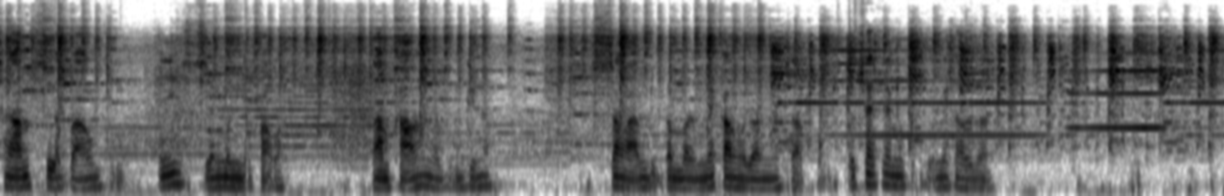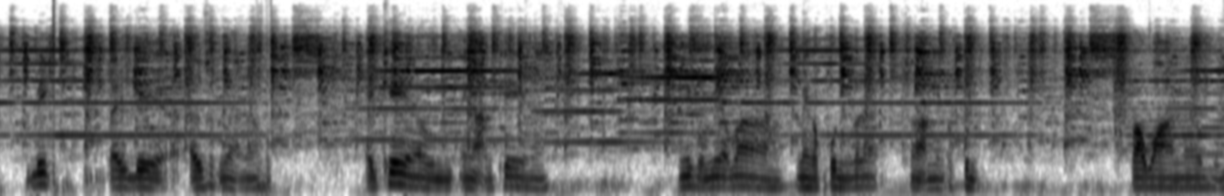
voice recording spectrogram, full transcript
สนามเสือเปล่าผมอันนี้เสียงมึนหรือเปล่าวะสนามขาวนั่นะผมคิดนะสนามดุดันบันไม่กังวลนะครับผมเออใช่ใช่มันไม่กังวล บิ๊กไอเดย์อะไรสักอย่างนะครับไอเคนะผมไองามเคนะนี่ผมเรียกว่าแมงกะพุนก็ได้สนามแมงกะพุนปลาวานนะผม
